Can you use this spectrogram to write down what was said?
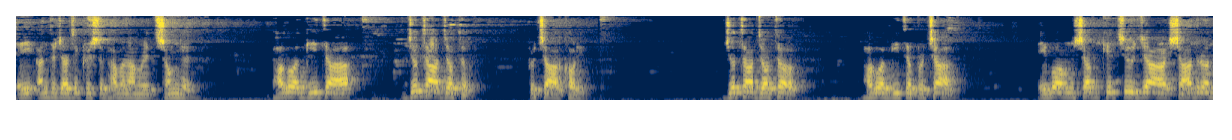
এই আন্তর্জাতিক খ্রিস্ট ভাবন আমৃত সঙ্গে ভগবত গীতা যথাযথ প্রচার করি। যথাযথ ভগবত গীতা প্রচার এবং সব কিছু যা সাধারণ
